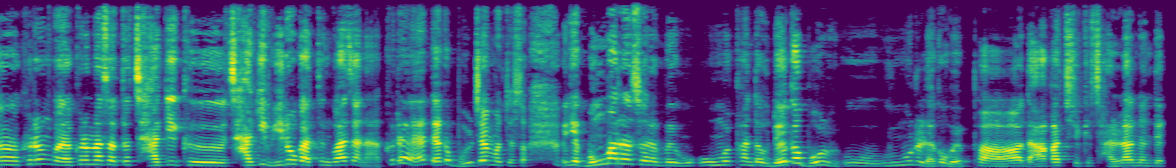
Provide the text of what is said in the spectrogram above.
어 그런 거야. 그러면서 또 자기 그 자기 위로 같은 거 하잖아. 그래, 내가 뭘 잘못해서 이게 목마른 사람이 우- 우물 판다고 내가 뭘 우, 우물을 내가 왜 파? 나같이 이렇게 잘났는데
